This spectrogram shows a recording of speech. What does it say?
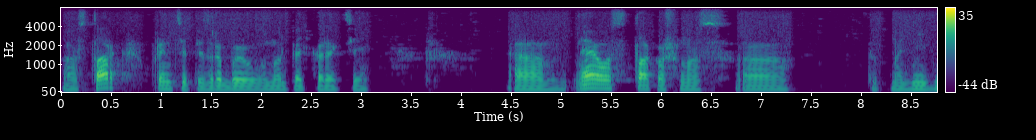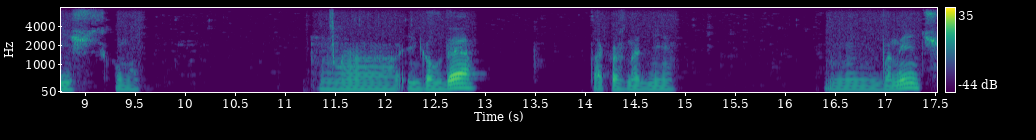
Stark, в принципі, зробив 0,5 корекції. EOS також у нас тут на дні дніщському. Е, Eagle D також на дні. Vantage.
